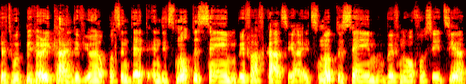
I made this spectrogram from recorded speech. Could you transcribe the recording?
that would be very kind if you help us in that. And it's not the same with Abkhazia. It's not the same with North Ossetia.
